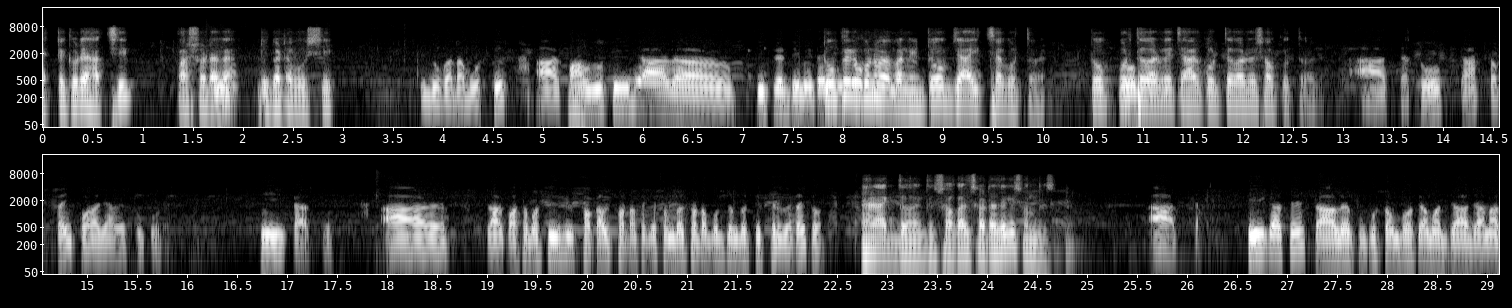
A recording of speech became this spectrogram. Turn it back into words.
একটা করে হাঁচছি পাঁচশো টাকা দু কাটা বসছি দু কাটা বসছি আর পাউরুটি আর পিঁপড়ের ডিম এটাই টোপের টোপ কোনো ব্যাপার নেই টোপ যা ইচ্ছা করতে পারে টোপ করতে পারবে চার করতে পারবে সব করতে পারবে। আচ্ছা টোপ চার সবটাই করা যাবে পুকুরে। ঠিক আছে। আর তার পাশাপাশি সকাল ছটা থেকে সন্ধ্যা ছটা পর্যন্ত ছিপ খেলবে তাই তো? হ্যাঁ একদম একদম। সকাল ছটা থেকে সন্ধ্যা ছটা। আচ্ছা। ঠিক আছে তাহলে পুকুর সম্পর্কে আমার যা জানার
